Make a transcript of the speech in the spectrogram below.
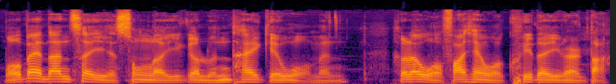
摩拜单车也送了一个轮胎给我们。后来我发现我亏的有点大。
